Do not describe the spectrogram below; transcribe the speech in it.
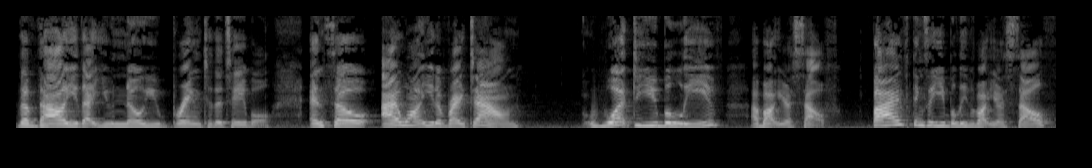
the value that you know you bring to the table? And so I want you to write down what do you believe about yourself? Five things that you believe about yourself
